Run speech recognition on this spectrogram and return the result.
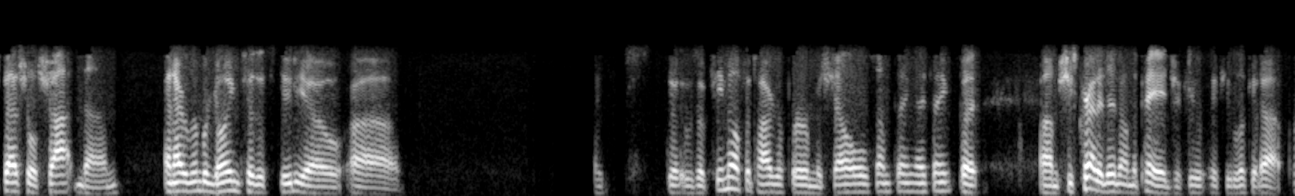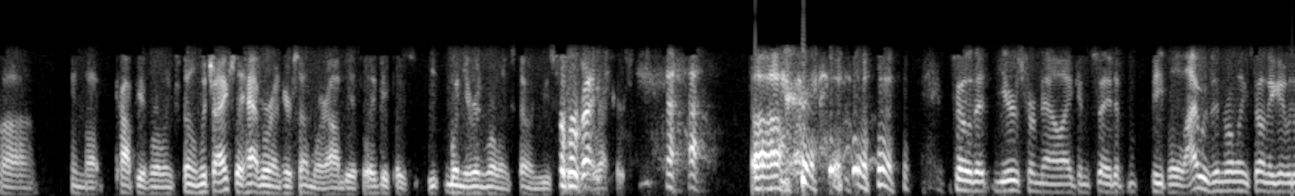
special shot done. And I remember going to the studio. Uh, it was a female photographer, Michelle something, I think, but um, she's credited on the page if you if you look it up. Uh, in that copy of Rolling Stone, which I actually have around here somewhere, obviously, because when you're in Rolling Stone, you see Right. the record. Uh, so that years from now, I can say to people, "I was in Rolling Stone." They go,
